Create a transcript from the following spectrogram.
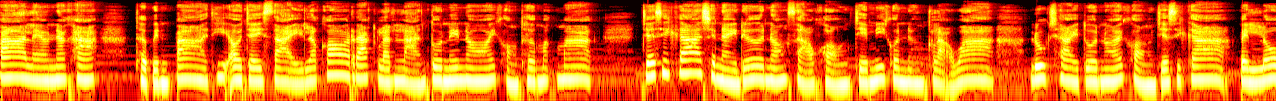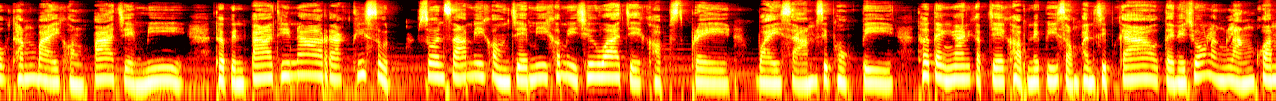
ป้าแล้วนะคะ เธอเป็นป้าที่เอาใจใส่แล้วก็รักหลานๆตัวน้อยๆของเธอมากๆ เจสสิก้าชไนเดอร์น้องสาวของเจมี่คนหนึ่งกล่าวว่า ลูกชายตัวน้อยของเจสสิก้าเป็นโลกทั้งใบของป้าเจมี่ เธอเป็นป้าที่น่ารักที่สุด ส่วนสามีของเจมี่เขามีชื่อว่าเจคอบสเปรย์วัย 36 ปี เธอแต่งงานกับเจคอบในปี 2019 แต่ในช่วงหลังๆ ความ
